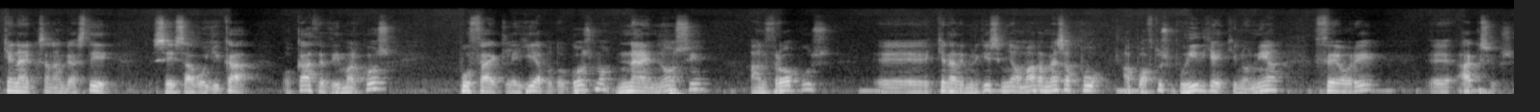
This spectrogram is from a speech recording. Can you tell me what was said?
και να εξαναγκαστεί σε εισαγωγικά ο κάθε δήμαρχος που θα εκλεγεί από τον κόσμο να ενώσει ανθρώπους ε, και να δημιουργήσει μια ομάδα μέσα που, από αυτούς που η ίδια η κοινωνία θεωρεί ε, άξιους.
